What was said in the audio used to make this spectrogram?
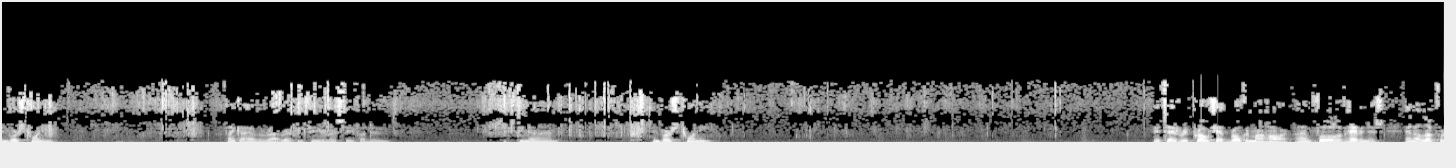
in verse 20. I think I have the right reference here. Let's see if I do. 69 in verse 20. It says, Reproach hath broken my heart. I am full of heaviness, and I looked for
